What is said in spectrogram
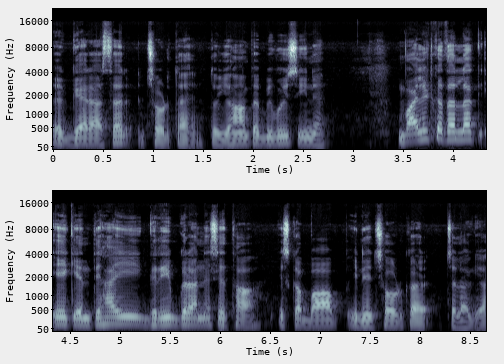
गहरा असर छोड़ता है। तो यहाँ पे भी वही सीन है। वायलेट का तल्लक एक इंतहाई गरीब घराने से था। इसका बाप इन्हें छोड़कर चला गया।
